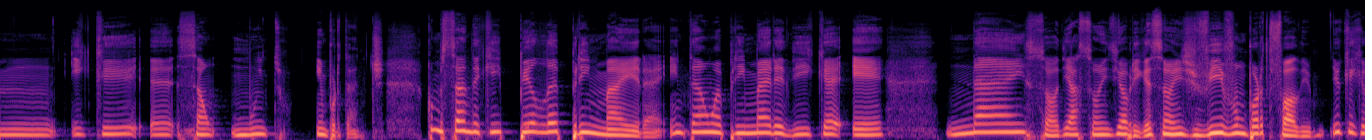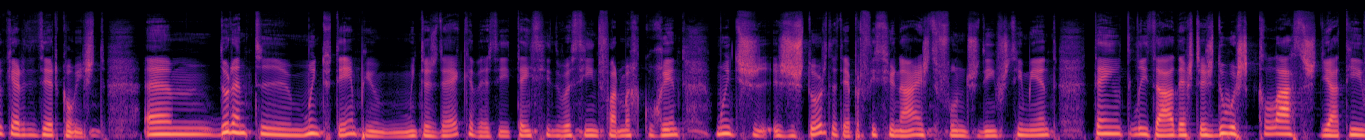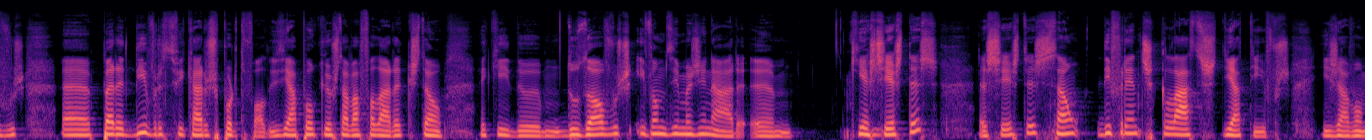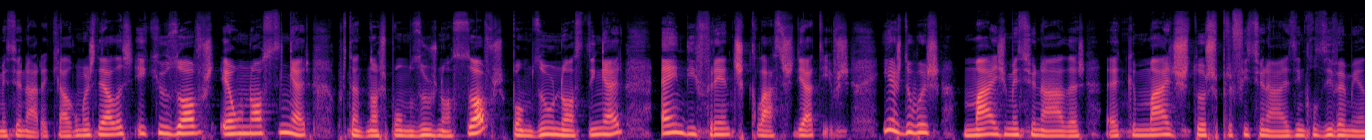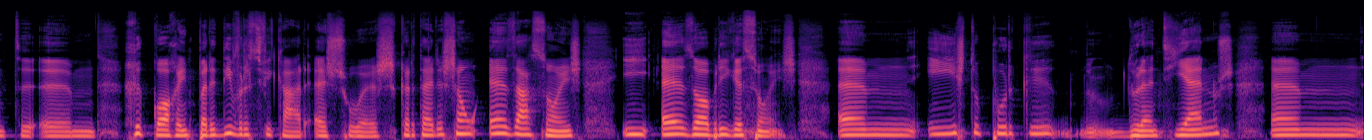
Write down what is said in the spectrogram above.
hum, e que eh, são muito importantes. Começando aqui pela primeira. Então, a primeira dica é nem só de ações e obrigações vive um portfólio. E o que é que eu quero dizer com isto? Hum, durante muito tempo e muitas décadas, e tem sido assim de forma recorrente, muitos gestores, até profissionais de fundos de investimento, têm utilizado estas duas classes de ativos ah, para diversificar os portfólios. E há pouco eu estava a falar a questão aqui de- dos ovos, e vamos imaginar. hum, que as cestas As cestas são diferentes classes de ativos e já vou mencionar aqui algumas delas e que os ovos é o nosso dinheiro. Portanto, nós pomos os nossos ovos, pomos o nosso dinheiro em diferentes classes de ativos. E as duas mais mencionadas, a que mais gestores profissionais, inclusivamente, hum, recorrem para diversificar as suas carteiras, são as ações e as obrigações. Um, e isto porque durante anos, um,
